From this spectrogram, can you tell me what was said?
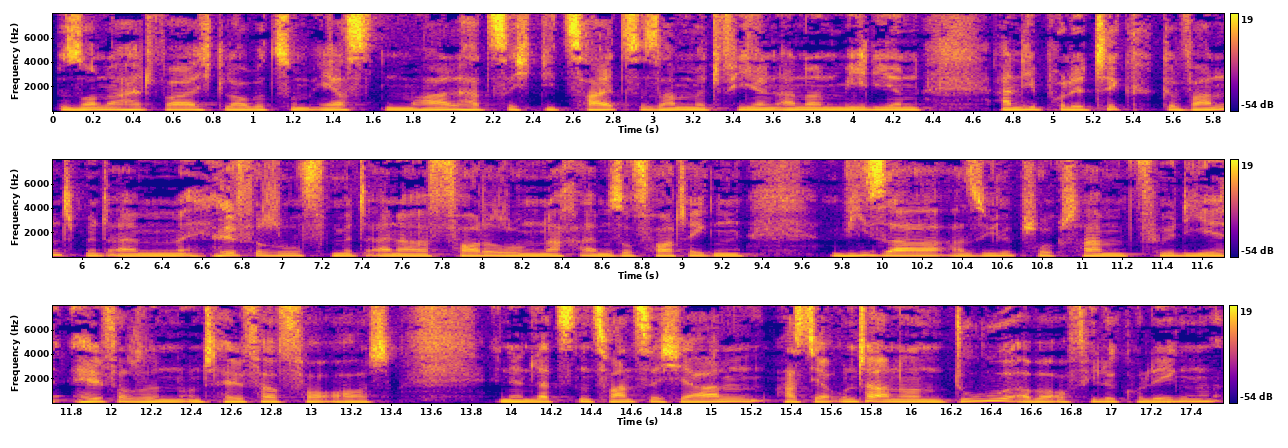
Besonderheit war, ich glaube, zum ersten Mal hat sich die Zeit zusammen mit vielen anderen Medien an die Politik gewandt mit einem Hilferuf, mit einer Forderung nach einem sofortigen Visa-Asylprogramm für die Helferinnen und Helfer vor Ort. In den letzten 20 Jahren hast ja unter anderem du, aber auch viele Kollegen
